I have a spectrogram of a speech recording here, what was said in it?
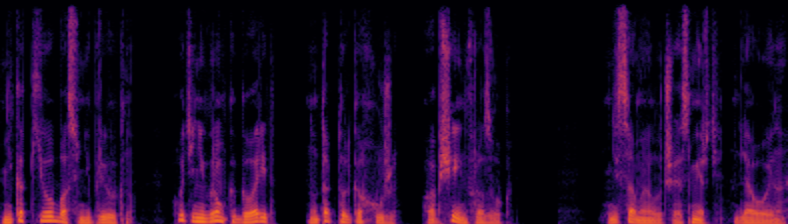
Никак к его басу не привыкну. Хоть и не громко говорит, но так только хуже. Вообще инфразвук. Не самая лучшая смерть для воина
